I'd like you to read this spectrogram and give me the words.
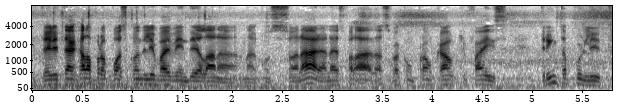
então ele tem aquela proposta quando ele vai vender lá na, na concessionária, né? Você fala, ah, nossa, vai comprar um carro que faz 30 por litro.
